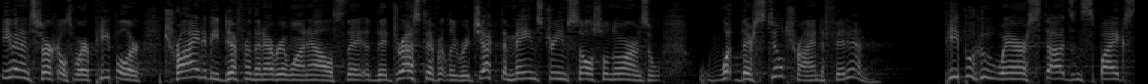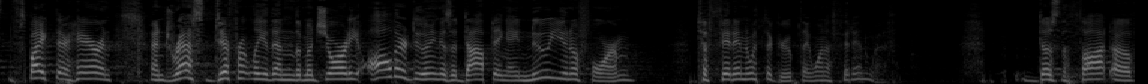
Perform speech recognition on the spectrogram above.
even in circles where people are trying to be different than everyone else, they, they dress differently, reject the mainstream social norms, what, they're still trying to fit in. People who wear studs and spikes, spike their hair and, and dress differently than the majority, all they're doing is adopting a new uniform to fit in with the group they want to fit in with. Does the thought of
